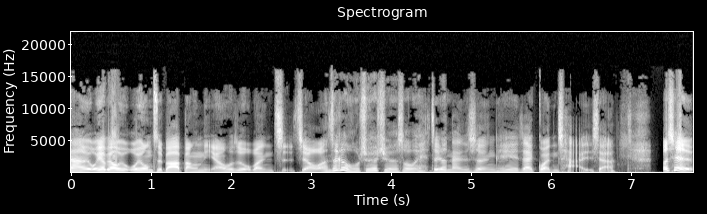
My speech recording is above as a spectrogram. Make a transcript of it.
那我要不要我用嘴巴帮你啊，或者我帮你指教啊？这个我就会觉得说，哎，这个男生可以再观察一下。而且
